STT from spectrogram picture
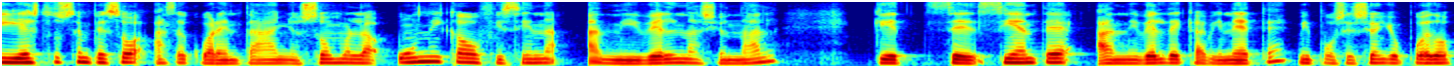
y esto se empezó hace 40 años. Somos la única oficina a nivel nacional que se siente a nivel de gabinete. Mi posición, yo puedo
